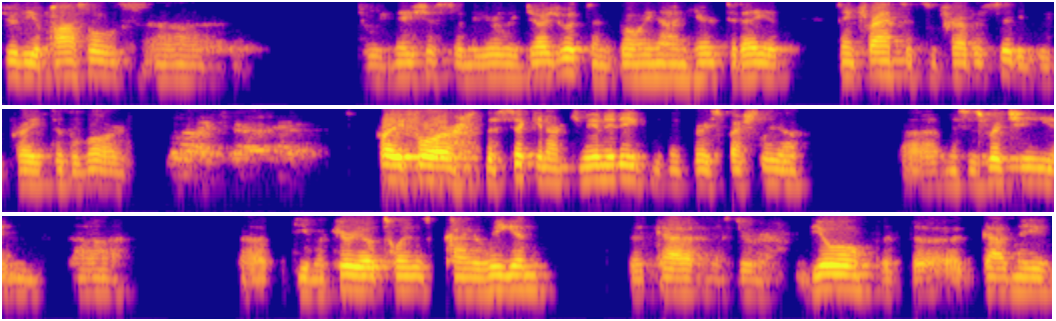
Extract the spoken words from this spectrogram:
through the apostles, uh, to Ignatius and the early Jesuits, and going on here today at St. Francis in Traverse City, we pray to the Lord. Pray for the sick in our community. We think very especially of uh, Mrs. Ritchie and uh, uh, the Mercurio twins, Connor Regan, that God, Mr. Buell, that uh, God may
